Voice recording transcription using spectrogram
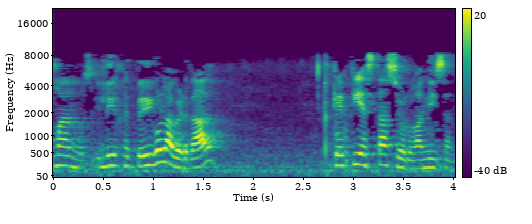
humanos y le dije, te digo la verdad, ¿qué fiestas se organizan?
